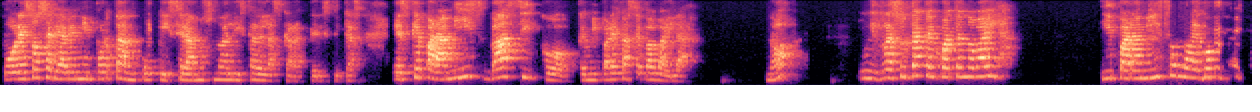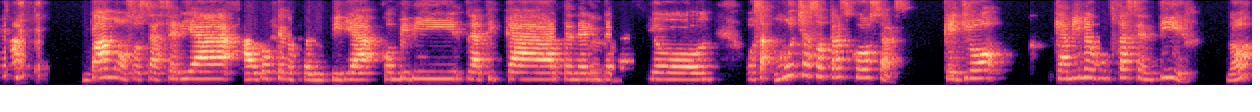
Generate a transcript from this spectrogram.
Por eso sería bien importante que hiciéramos una lista de las características. Es que para mí es básico que mi pareja sepa bailar, ¿no? Y resulta que el cuate no baila. Y para mí solo algo que vamos, o sea, sería algo que nos permitiría convivir, platicar, tener interacción, o sea, muchas otras cosas que yo, que a mí me gusta sentir, ¿no?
